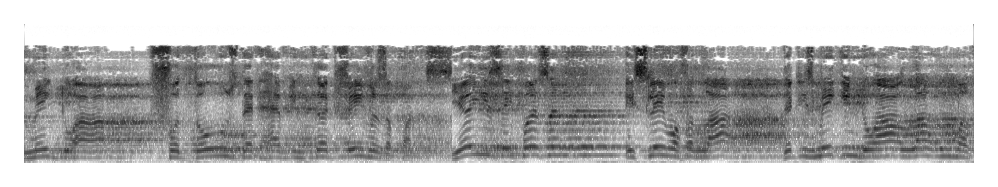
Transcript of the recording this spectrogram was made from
make dua for those that have incurred favors upon us? Here is a person, a slave of Allah, that is making dua, Allahumma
